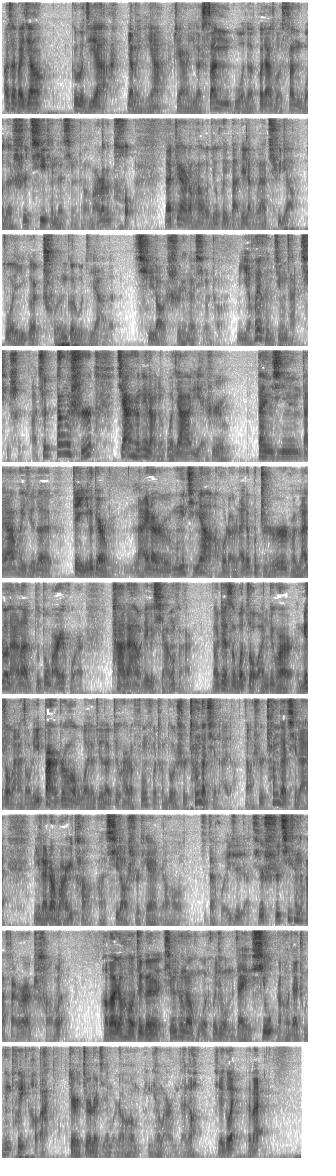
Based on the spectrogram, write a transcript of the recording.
阿塞拜疆、格鲁吉亚、亚美尼亚这样一个三国的高加索三国的十七天的行程，玩了个透。那这样的话，我就会把这两个国家去掉，做一个纯格鲁吉亚的七到十天的行程，也会很精彩。其实啊，其实当时加上那两个国家也是担心大家会觉得这一个地儿来这儿莫名其妙，或者来这不值，说来都来了，都都玩一会儿，怕大家有这个想法。然后这次我走完这块儿没走完，走了一半儿之后，我就觉得这块儿的丰富程度是撑得起来的啊，是撑得起来。你来这儿玩一趟啊，七到十天，然后。再回去的，其实十七天的话反而有点长了，好吧？然后这个行程呢，我回去我们再修，然后再重新推，好吧？这是今儿的节目，然后明天晚上我们再聊，谢谢各位，拜拜。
